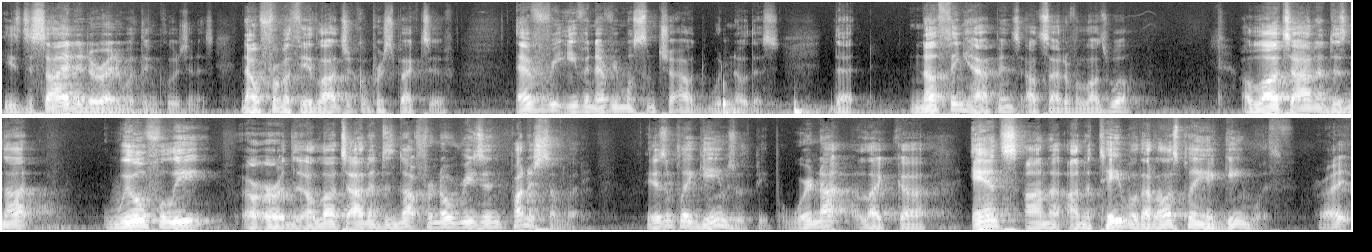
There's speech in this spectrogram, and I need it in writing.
He's decided already what the inclusion is. Now, from a theological perspective, every, even every Muslim child would know this, that nothing happens outside of Allah's will. Allah Ta'ala does not willfully, or, or Allah Ta'ala does not for no reason punish somebody. He doesn't play games with people. We're not like uh, ants on a, on a table that Allah's playing a game with, right?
